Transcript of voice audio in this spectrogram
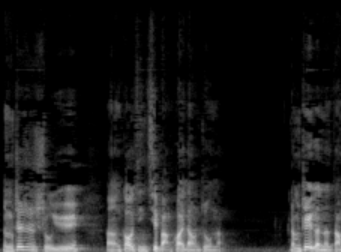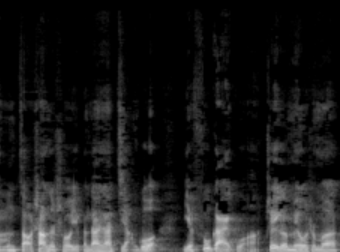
那么这是属于嗯高景气板块当中呢，那么这个呢，咱们早上的时候也跟大家讲过，也覆盖过啊，这个没有什么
